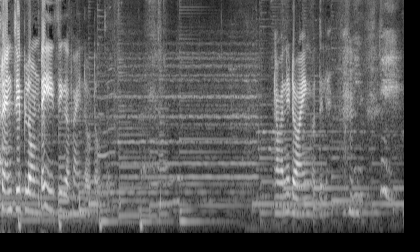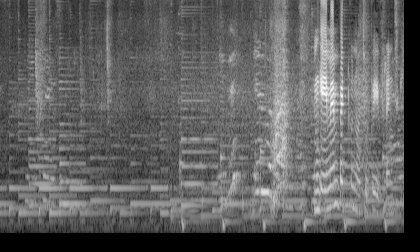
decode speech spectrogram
ఫ్రెండ్షిప్లో ఉంటే ఈజీగా ఫైండ్ అవుట్ అవుతుంది. అవన్నీ డ్రాయింగ్ వద్దులే. ఇంకేమేం పెట్టుకున్నావు చూపి ఫ్రెండ్స్కి?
